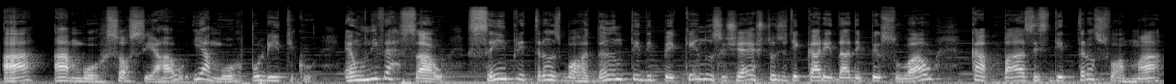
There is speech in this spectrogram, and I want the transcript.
Há amor social e amor político. É universal, sempre transbordante de pequenos gestos de caridade pessoal capazes de transformar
